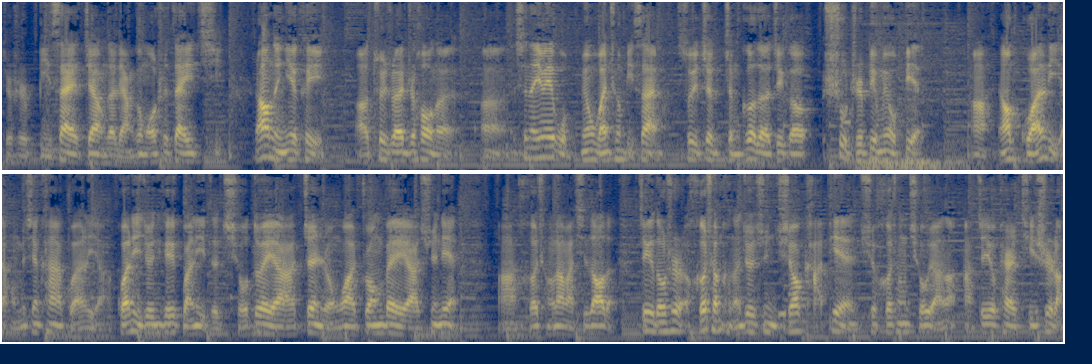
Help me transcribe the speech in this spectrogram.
就是比赛这样的两个模式在一起。然后呢，你也可以啊退出来之后呢，呃现在因为我没有完成比赛嘛，所以这整个的这个数值并没有变啊。然后管理啊，我们先看看管理啊，管理就是你可以管理的球队啊、阵容啊、装备啊、训练。啊，合成乱七糟的，这个都是合成，可能就是你需要卡片去合成球员了啊，这又开始提示了，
